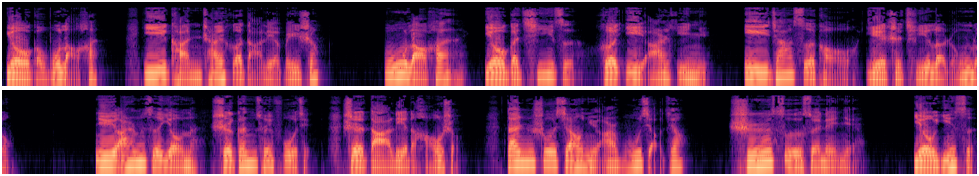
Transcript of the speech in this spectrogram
有个吴老汉，以砍柴和打猎为生。吴老汉有个妻子和一儿一女。一家四口也是其乐融融，女儿自幼呢是跟随父亲，是打猎的好手。单说小女儿吴小娇，十四岁那年，有一次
